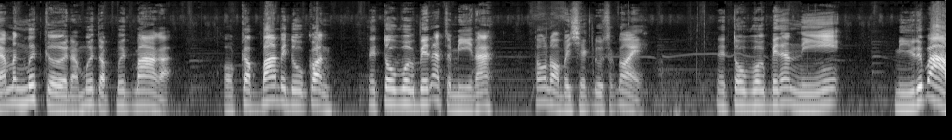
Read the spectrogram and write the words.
นะมันมืดเกินอะมืดแบบมืดมากอะขอกลับบ้านไปดูก่อน ในตัวเวิร์กเบนอาจจะมีนะ ต้องลองไปเช็คดูสักหน่อย ในตัวเวิร์กเบนอันนี้ มีหรือเปล่า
